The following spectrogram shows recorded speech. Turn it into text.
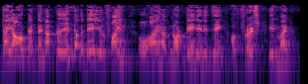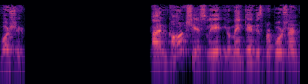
die out, and then at the end of the day, you'll find, oh, I have not gained anything afresh in my worship. And consciously, you maintain this proportion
